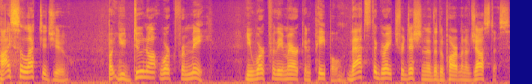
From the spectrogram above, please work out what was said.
I selected you, but you do not work for me. You work for the American people. That's the great tradition of the Department of Justice.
